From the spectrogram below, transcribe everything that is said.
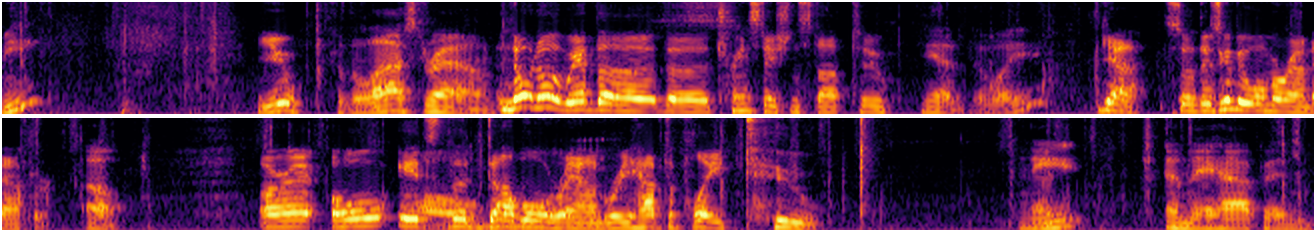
Me? You. For the last round. No, no, we have the the train station stop too. Yeah, the wait? Yeah. So there's gonna be one more round after. Oh. All right. Oh, it's the Oh, double boy. round where you have to play two. Neat. And they happen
